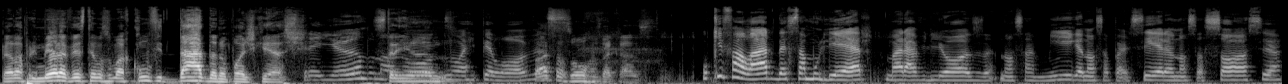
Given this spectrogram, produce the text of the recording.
Pela primeira vez temos uma convidada no podcast. Estreando, no- Estreando. No, no RP Lovers. Faça as honras da casa. O que falar dessa mulher maravilhosa, nossa amiga, nossa parceira, nossa sócia,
